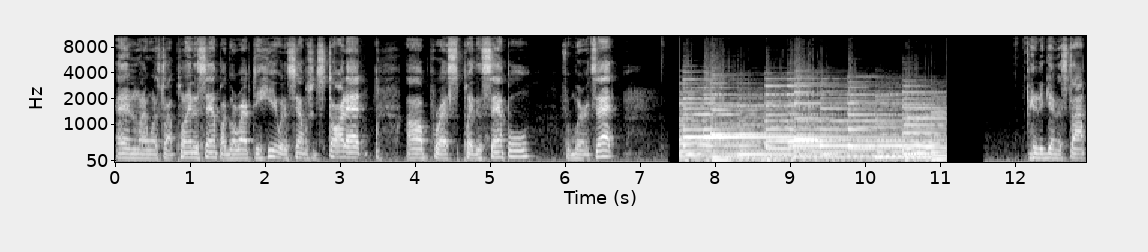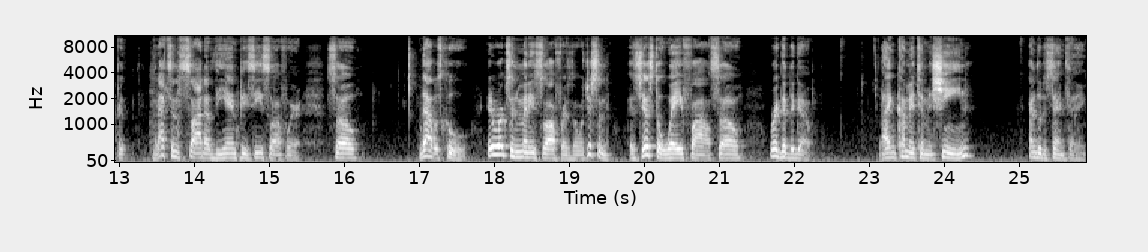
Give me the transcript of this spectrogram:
And when I want to start playing the sample, I go right to here where the sample should start at. I'll press play the sample from where it's at. Hit it again to stop it. And that's inside of the MPC software. So that was cool. It works in many softwares though. It's just an it's just a WAV file, so we're good to go. I can come into Maschine and do the same thing.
